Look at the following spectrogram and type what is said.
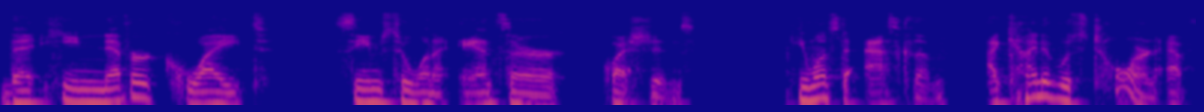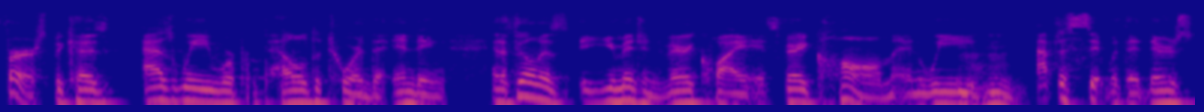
that he never quite seems to want to answer questions. He wants to ask them. I kind of was torn at first because as we were propelled toward the ending, and the film is, you mentioned, very quiet, it's very calm, and we Mhm. have to sit with it. There's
